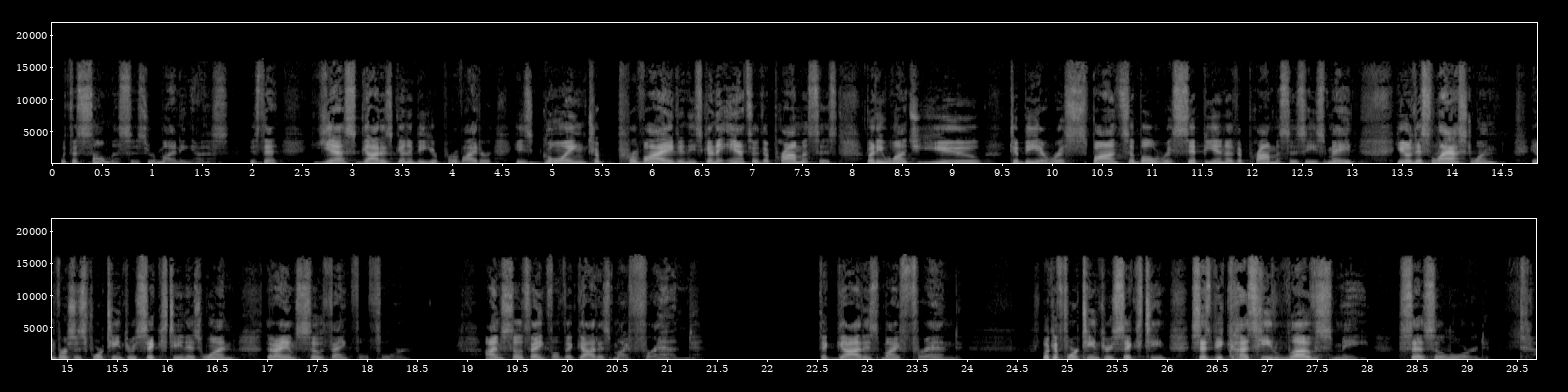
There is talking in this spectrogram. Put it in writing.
what the psalmist is reminding us is that yes, God is going to be your provider. He's going to provide and he's going to answer the promises, but he wants you to be a responsible recipient of the promises he's made. You know, this last one in verses 14 through 16 is one that I am so thankful for. I'm so thankful that God is my friend. That God is my friend. Look at 14 through 16. It says, Because he loves me, says the Lord.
